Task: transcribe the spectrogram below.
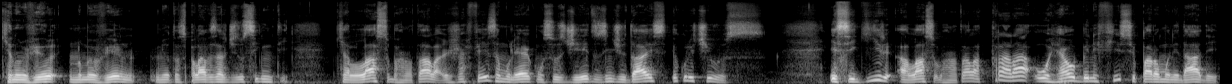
que no meu, ver, no meu ver, em outras palavras, ela diz o seguinte, que Allah subhanahu wa ta'ala já fez a mulher com seus direitos individuais e coletivos. E seguir Allah subhanahu wa ta'ala trará o real benefício para a humanidade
